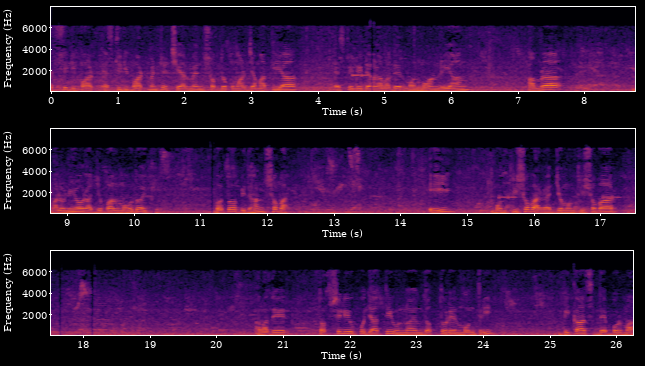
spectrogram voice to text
SC depart ST ডিপার্টমেন্টের chairman Shabdakumar Jamatia ST leader আমাদের মনমোহন রিয়াং। আমরা মাননীয় রাজ্যপাল মহোদয়কে গত বিধানসভায় এই মন্ত্রিসভার, রাজ্য মন্ত্রিসভার আমাদের তফসিলি উপজাতি উন্নয়ন দপ্তরের মন্ত্রী বিকাশ দেববর্মা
